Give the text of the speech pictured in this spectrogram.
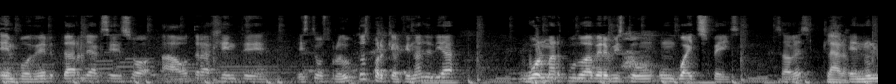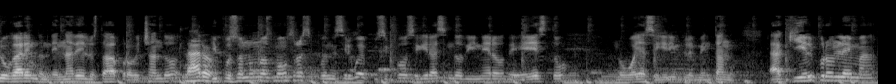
en poder darle acceso a otra gente estos productos, porque al final del día Walmart pudo haber visto un, un white space, ¿sabes? Claro. En un lugar en donde nadie lo estaba aprovechando. Claro. Y pues son unos monstruos y pueden decir, güey, pues si puedo seguir haciendo dinero de esto, lo voy a seguir implementando. Aquí el problema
